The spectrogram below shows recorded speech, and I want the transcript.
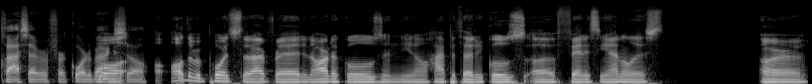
class ever for quarterbacks. Well, so all the reports that I've read and articles and you know hypotheticals of fantasy analysts are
